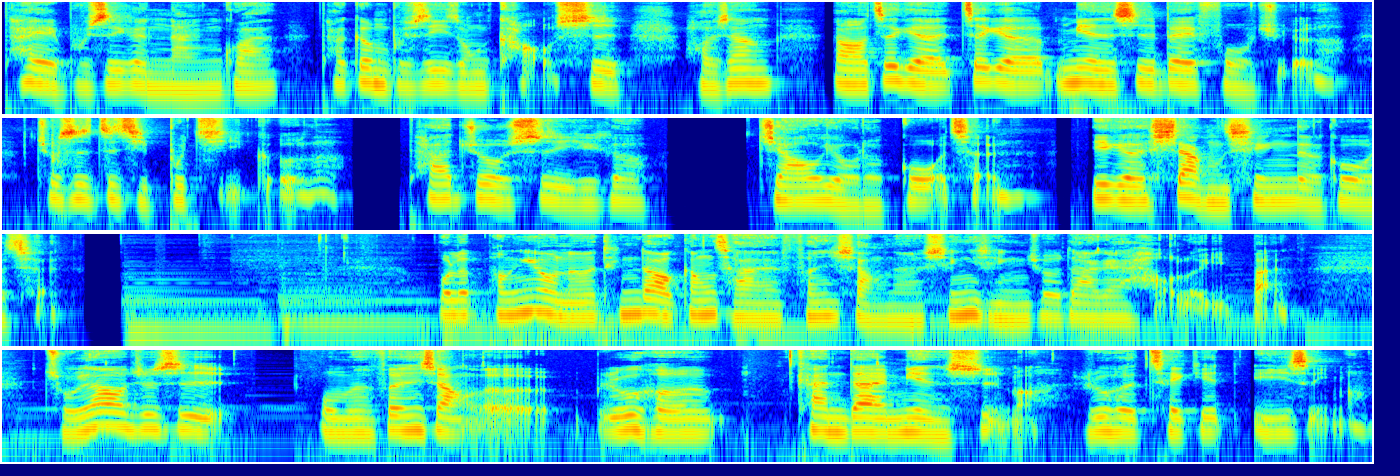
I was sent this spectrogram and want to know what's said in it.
它也不是一个难关，它更不是一种考试。好像，然后这个这个面试被否决了，就是自己不及格了。它就是一个交友的过程，一个相亲的过程。我的朋友呢，听到刚才分享呢，心情就大概好了一半。主要就是我们分享了如何看待面试嘛，如何 take it easy 嘛。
